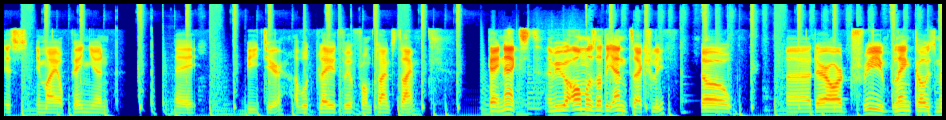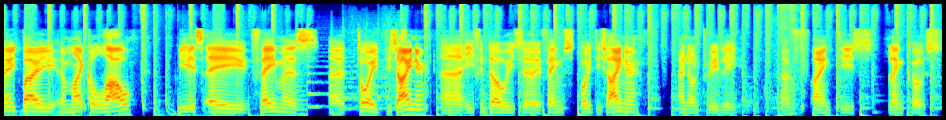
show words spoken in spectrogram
is in my opinion a B tier. I would play it from time to time. Okay, next. And we were almost at the end actually. So uh, there are three Blankos made by uh, Michael Lau. He is a famous uh, toy designer. Uh, even though he's a famous toy designer, I don't really uh, find these Blankos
